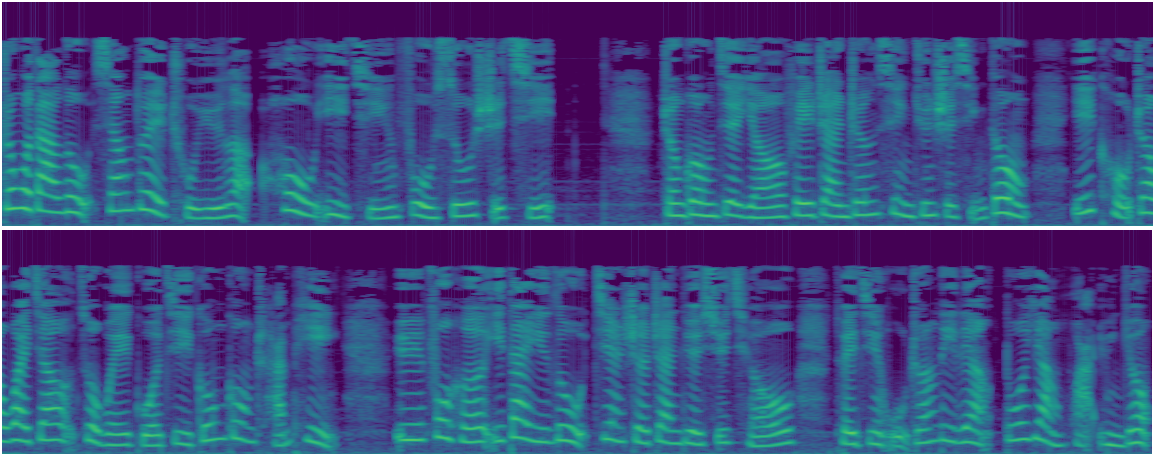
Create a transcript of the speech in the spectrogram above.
中国大陆相对处于了后疫情复苏时期。中共借由非战争性军事行动，以口罩外交作为国际公共产品，与符合“一带一路”建设战略需求，推进武装力量多样化运用。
